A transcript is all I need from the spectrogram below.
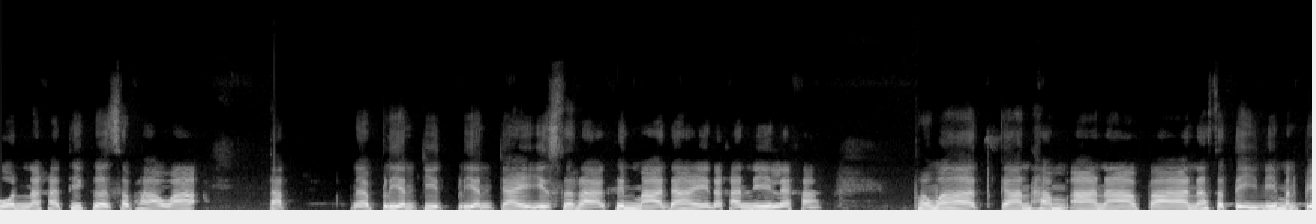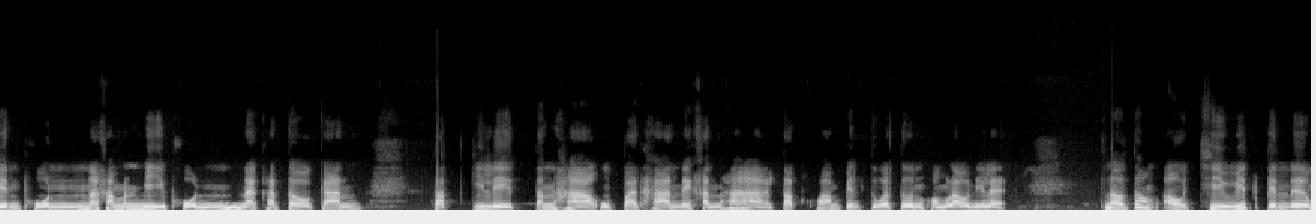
คนนะคะ ที่เกิดสภาวะตัดนะเปลี่ยนจิตเปลี่ยนใจอิสระขึ้นมาได้นะคะ นี่แหละค่ะ เพราะว่าการทำอาณาปานสตินี่มันเป็นผลนะคะ มันมีผลนะคะต่อการ ตัดกิเลสตัณหาอุปาทานในขันห้าตัดความเป็นตัวตนของเรานี่แหละ เราต้องเอาชีวิตเป็นเดิม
